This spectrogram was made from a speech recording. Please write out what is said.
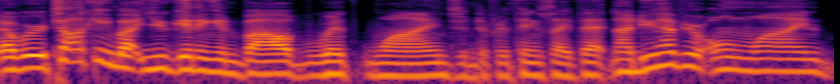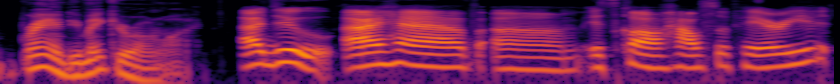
Now we were talking about you getting involved with wines and different things like that. Now, do you have your own wine brand? Do you make your own wine? I do. I have um it's called House of Harriet.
